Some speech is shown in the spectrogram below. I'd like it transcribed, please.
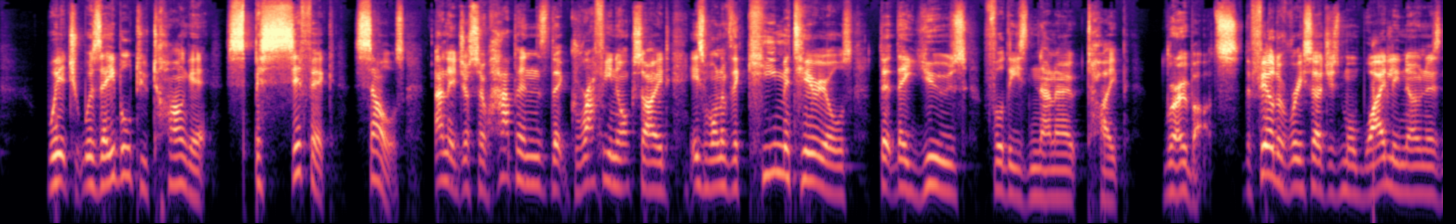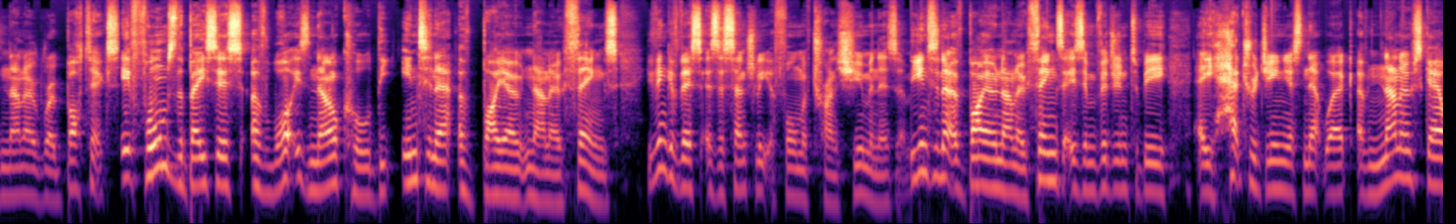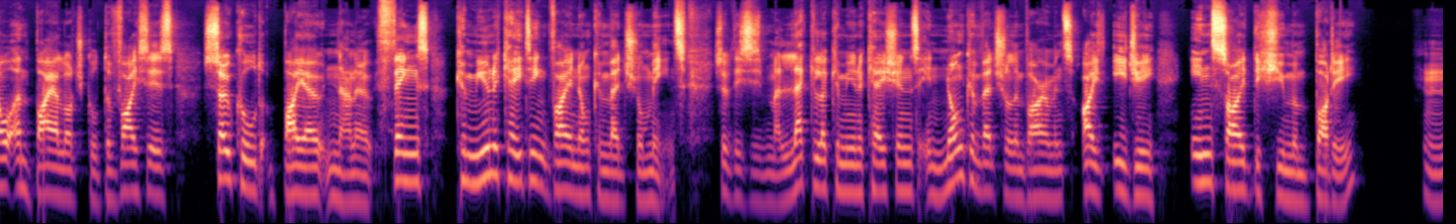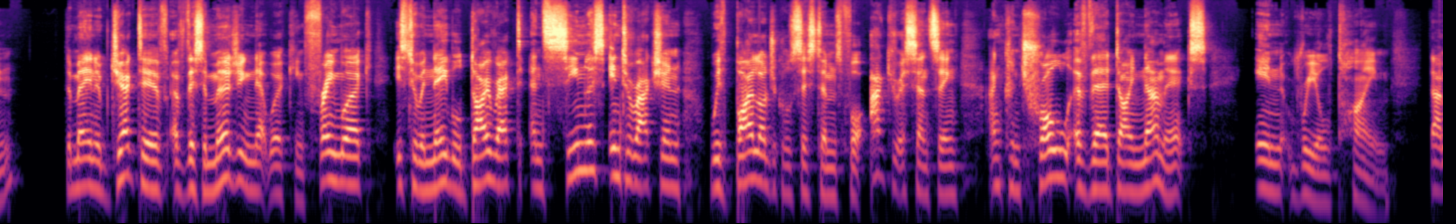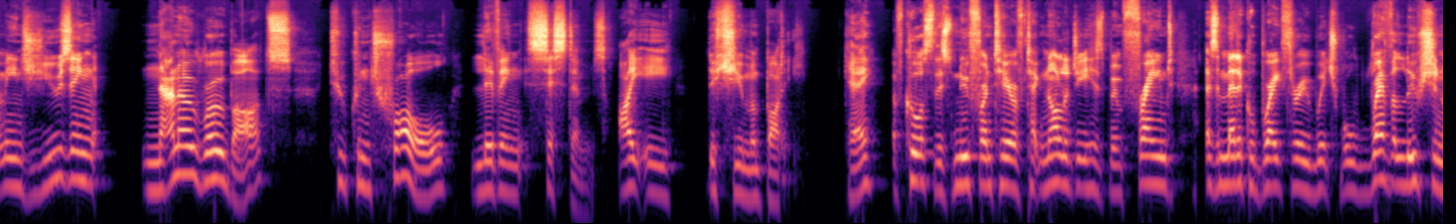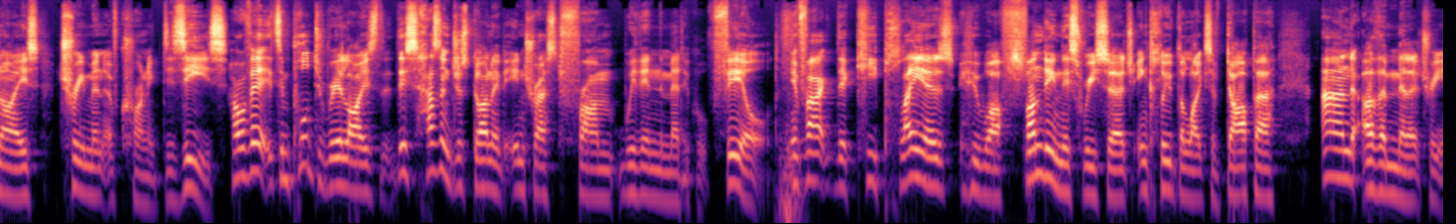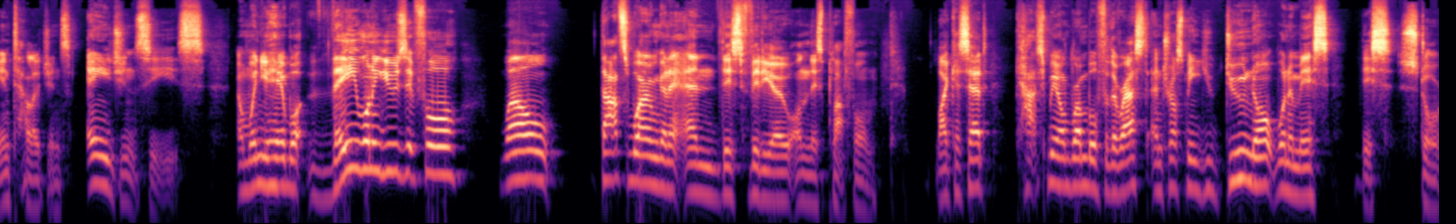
which was able to target specific cells. And it just so happens that graphene oxide is one of the key materials that they use for these nanotype robots. The field of research is more widely known as nanorobotics. It forms the basis of what is now called the Internet of Bio Nano Things. You think of this as essentially a form of transhumanism. The Internet of Bio Nano Things is envisioned to be a heterogeneous network of nanoscale and biological devices so-called bio nano things communicating via non-conventional means. So this is molecular communications in non-conventional environments, e.g inside the human body. Hmm. The main objective of this emerging networking framework is to enable direct and seamless interaction with biological systems for accurate sensing and control of their dynamics in real time. That means using nano robots to control living systems, i.e., the human body. Okay? Of course, this new frontier of technology has been framed as a medical breakthrough which will revolutionize treatment of chronic disease. However, it's important to realize that this hasn't just garnered interest from within the medical field. In fact, the key players who are funding this research include the likes of DARPA and other military intelligence agencies. And when you hear what they want to use it for, well, that's where I'm going to end this video on this platform. Like I said, catch me on Rumble for the rest, and trust me, you do not want to miss this story.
